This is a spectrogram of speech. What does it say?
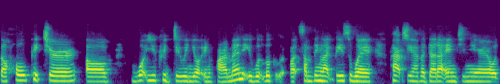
the whole picture of what you could do in your environment, it would look like something like this, where perhaps you have a data engineer or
